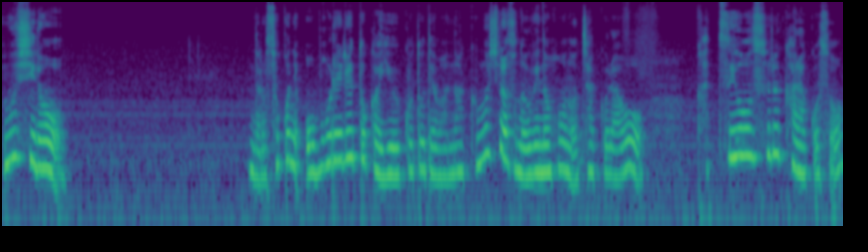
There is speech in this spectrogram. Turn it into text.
むしろだろうそこに溺れるとかいうことではなくむしろその上の方のチャクラを活用するからこそ、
